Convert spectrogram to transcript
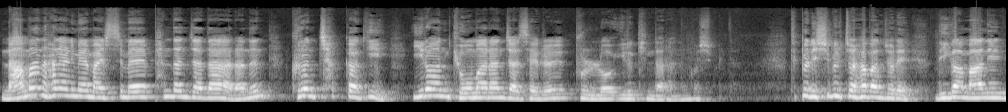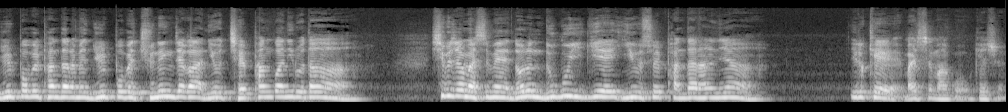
나만 하나님의 말씀의 판단자다라는 그런 착각이 이러한 교만한 자세를 불러 일으킨다라는 것입니다. 특별히 11절 하반절에 네가 만일 율법을 판단하면 율법의 준행자가 아니요 재판관이로다. 12절 말씀에 너는 누구이기에 이웃을 판단하느냐? 이렇게 말씀하고 계셔요.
